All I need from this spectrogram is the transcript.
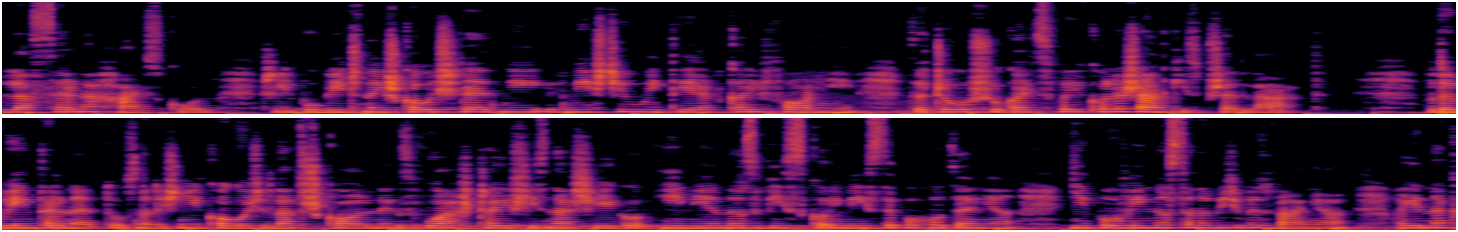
Laserna High School, czyli publicznej szkoły średniej w mieście Whittier w Kalifornii, zaczęło szukać swojej koleżanki sprzed lat. W dobie internetu znalezienie kogoś z lat szkolnych, zwłaszcza jeśli zna się jego imię, nazwisko i miejsce pochodzenia, nie powinno stanowić wyzwania, a jednak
